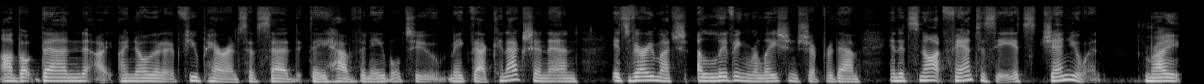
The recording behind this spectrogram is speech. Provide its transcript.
Uh, but then I, I know that a few parents have said they have been able to make that connection, and it's very much a living relationship for them. And it's not fantasy; it's genuine. Right.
